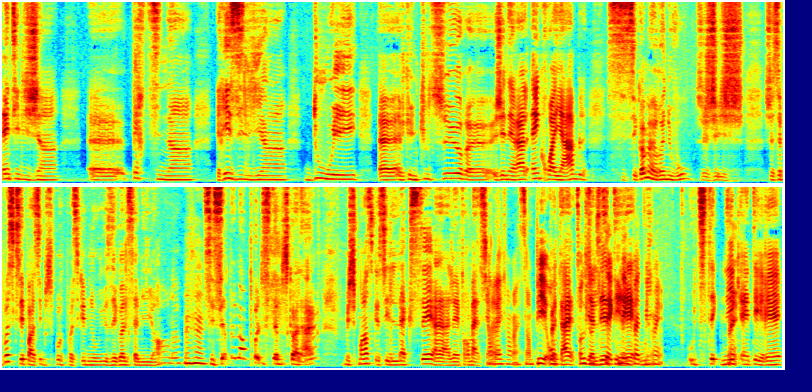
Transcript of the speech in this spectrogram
intelligent, euh, pertinent, résilient, doué, euh, avec une culture euh, générale incroyable. C'est comme un renouveau. Je, je sais pas ce qui s'est passé, c'est pas parce que nos écoles s'améliorent, là. C'est certainement pas le système scolaire, mais je pense que c'est l'accès à, à l'information. À l'information. Puis Peut-être. aux Puis à l'intérêt, peut-être. oui. oui. Outils techniques, intérêts.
